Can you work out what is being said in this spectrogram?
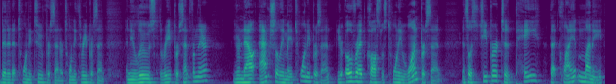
bid it at 22% or 23% and you lose 3% from there, you're now actually made 20%. Your overhead cost was 21%. And so it's cheaper to pay that client money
